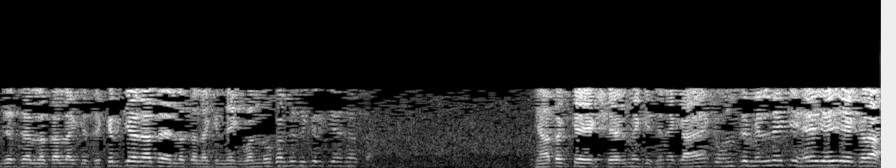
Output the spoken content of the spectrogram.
جیسے اللہ تعالیٰ کے ذکر کیا جاتا ہے، اللہ تعالیٰ کے نیک بندوں کا بھی ذکر کیا جاتا ہے۔ یہاں تک کہ ایک شہر میں کسی نے کہا ہے کہ ان سے ملنے کی ہے یہی ایک راہ،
